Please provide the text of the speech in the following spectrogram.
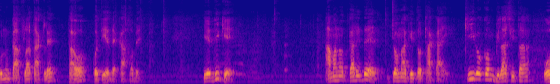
কোনো গাফলা থাকলে তাও খতিয়ে দেখা হবে। এদিকে আমানতকারীদের জমাকৃত টাকায় কী রকম বিলাসিতা ও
